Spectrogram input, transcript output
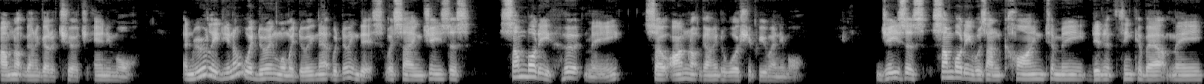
I'm not going to go to church anymore. And really, do you know what we're doing when we're doing that? We're doing this. We're saying, Jesus, somebody hurt me, so I'm not going to worship you anymore. Jesus, somebody was unkind to me, didn't think about me,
